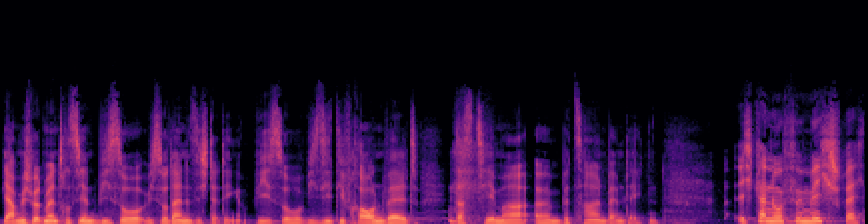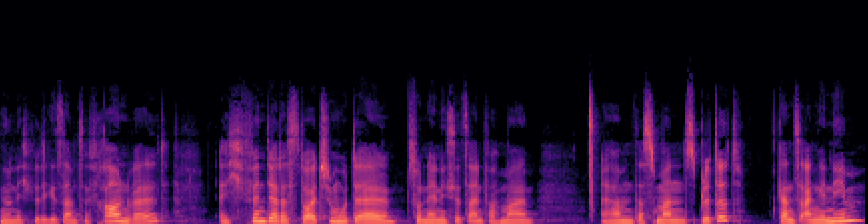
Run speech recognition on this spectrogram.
ja, mich würde mal interessieren, wie ist, so, wie ist so deine Sicht der Dinge? Wie, ist so, wie sieht die Frauenwelt das Thema ähm, Bezahlen beim Daten? Ich kann nur für mich sprechen und nicht für die gesamte Frauenwelt. Ich finde ja das deutsche Modell, so nenne ich es jetzt einfach mal, ähm, dass man splittet, ganz angenehm.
